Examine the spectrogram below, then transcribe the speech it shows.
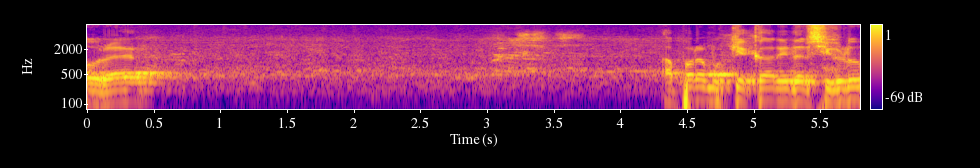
ಅವರ ಅಪರ ಮುಖ್ಯ ಕಾರ್ಯದರ್ಶಿಗಳು,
